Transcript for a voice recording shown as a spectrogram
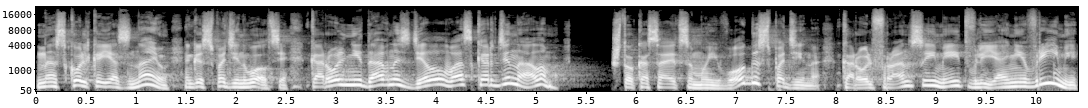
Насколько я знаю, господин Уолси, король недавно сделал вас кардиналом – что касается моего господина, король Франции имеет влияние в Риме,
